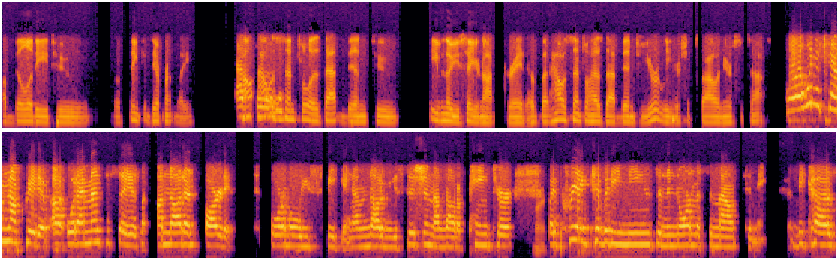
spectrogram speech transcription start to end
ability to think differently. How, how, essential has that been to, even though you say you're not creative, but how essential has that been to your leadership style and your success? Well, I wouldn't say I'm not creative. Uh, what I meant to say is I'm not an artist, formally speaking. I'm not a musician. I'm not a painter. Right. But creativity means an enormous amount to me because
